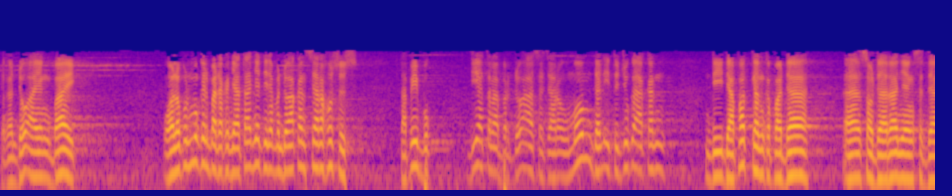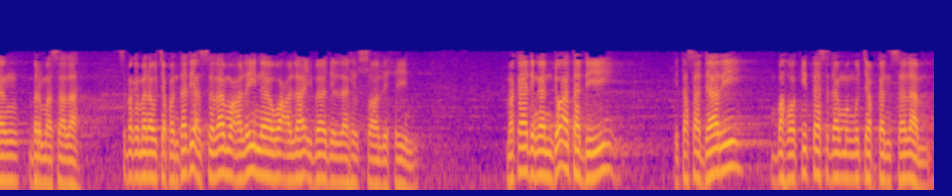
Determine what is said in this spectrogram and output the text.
dengan doa yang baik. Walaupun mungkin pada kenyataannya tidak mendoakan secara khusus, tapi dia telah berdoa secara umum dan itu juga akan didapatkan kepada uh, saudaranya yang sedang bermasalah. Sebagaimana ucapan tadi assalamu alayna wa ala ibadillahi salihin maka dengan doa tadi kita sadari bahwa kita sedang mengucapkan salam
